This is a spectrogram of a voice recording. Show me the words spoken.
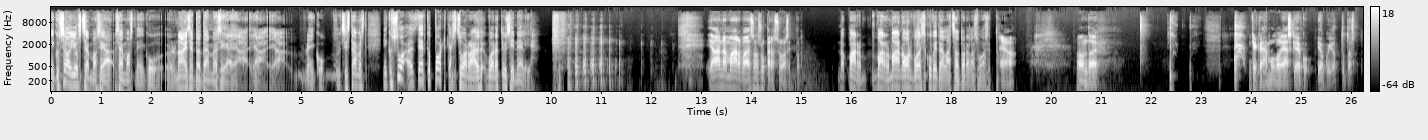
Niinku, se on just semmosia, semmoista niinku, naiset on tämmöisiä ja, ja, ja niinku, siis tämmöistä, niinku, suo, teetkö podcast suoraan vuodet 94? ja Anna Marvaa, se on supersuosittu. No var, varmaan on, voisi kuvitella, että se on todella suosittu. Joo, on toi. Mikäköhän mulla oli äsken joku, joku juttu tosta.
